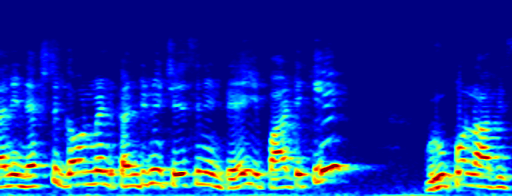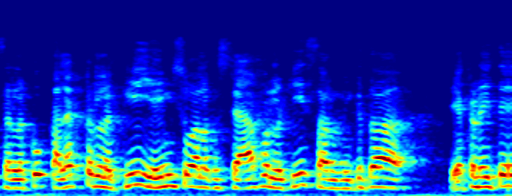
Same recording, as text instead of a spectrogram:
దాన్ని నెక్స్ట్ గవర్నమెంట్ కంటిన్యూ చేసినంటే ఈ పార్టీకి గ్రూప్ వన్ ఆఫీసర్లకు కలెక్టర్లకి ఎయిమ్స్ వాళ్ళకి స్టాఫర్లకి మిగతా ఎక్కడైతే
